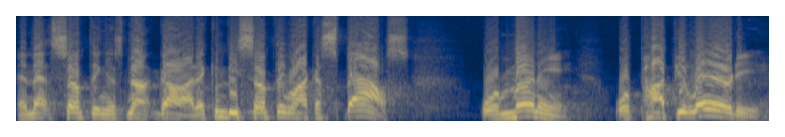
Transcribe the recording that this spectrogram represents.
And that something is not God. It can be something like a spouse, or money, or popularity,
